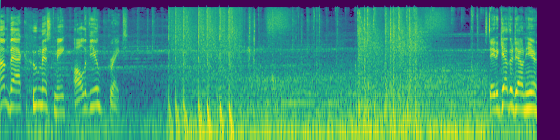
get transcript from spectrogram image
I'm back. Who missed me? All of you? Great. Stay together down here.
